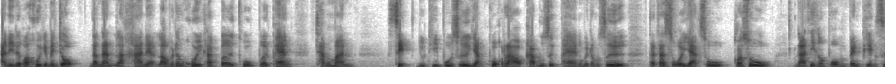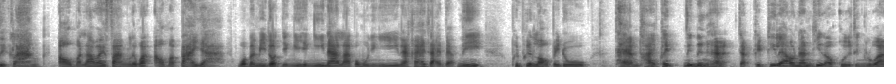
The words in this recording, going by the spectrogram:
อันนี้เรียกว่าคุยกันไม่จบ ดังนั้นราคาเนี่ยเราไม่ต้องคุยครับ เปิดถูก เปิดแพง ช่างมัน สิทธิ์อยู่ที่ผู้ซื้ออย่างพวกเราครับ รู้สึกแพงก็ไม่ต้องซื้อ แต่ถ้าสวยอยากสู้ก็สู้ หน้าที่ของผมเป็นเพียงสื่อกลาง เอามาเล่าให้ฟังแล้วว่าเอามาป้ายยา ว่ามันมีรถอย่างนี้อย่างนี้นะรานประมูลอย่างนี้นะ ค่าใช้จ่ายแบบนี้ เพื่อนๆลองไปดู แถมท้ายคลิปนิดนึงฮะ จากคลิปที่แล้วนั้นที่เราคุยถึงว่า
